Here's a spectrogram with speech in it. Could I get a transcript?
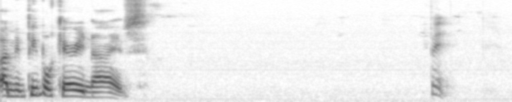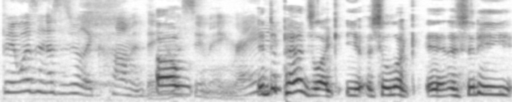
I mean, people carry knives. but but it wasn't necessarily a common thing. I'm Um, assuming, right? It depends. Like, so look, in a city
